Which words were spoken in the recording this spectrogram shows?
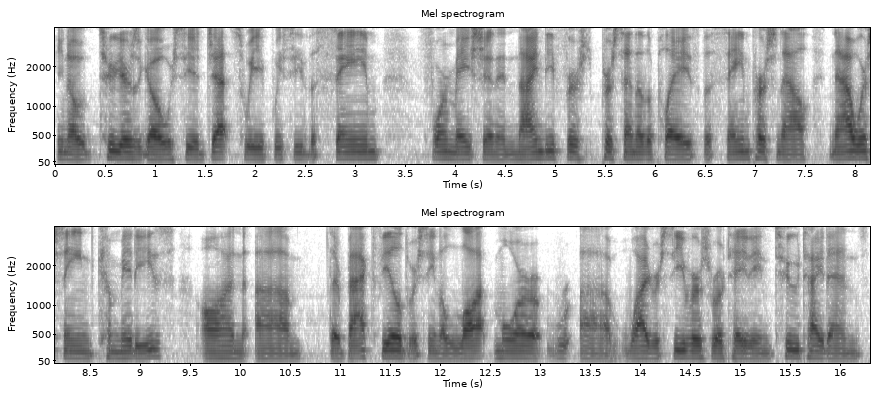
you know, two years ago, we see a jet sweep. We see the same formation in 90% of the plays, the same personnel. Now we're seeing committees on um, their backfield. We're seeing a lot more uh, wide receivers rotating, two tight ends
